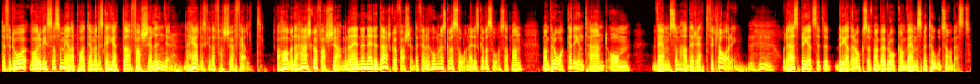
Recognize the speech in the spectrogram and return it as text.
Därför då var det vissa som menar på att ja, men det ska heta fascialinjer. Nej, det ska heta fasciafält. Jaha, men det här ska vara fascia, men nej, nej, nej, det där ska vara fascia. Definitionen ska vara så, nej, det ska vara så. Så att man, man bråkade internt om vem som hade rätt förklaring. Mhm. Och det här spreds lite bredare också, för man började bråka om vems metod som var bäst.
